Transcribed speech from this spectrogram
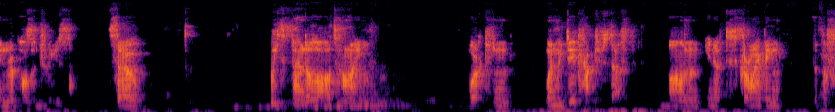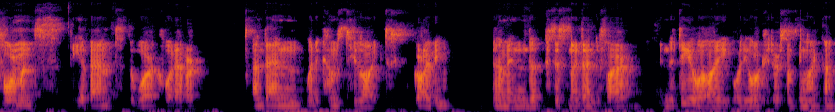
in repositories. So we spend a lot of time working when we do capture stuff on, you know, describing the performance, the event, the work, whatever. And then when it comes to like describing them in the persistent identifier in the DOI or the ORCID or something like that,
